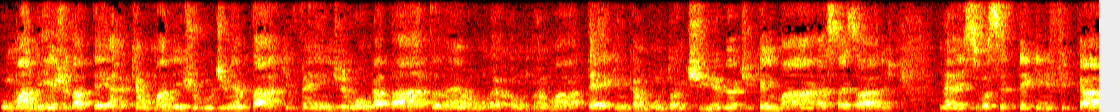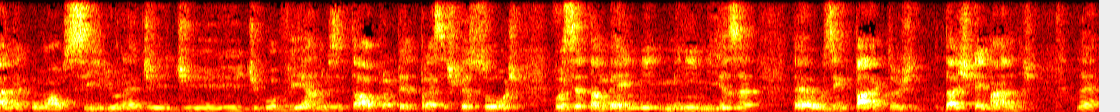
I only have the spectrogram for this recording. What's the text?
o manejo da terra, que é um manejo rudimentar, que vem de longa data, né? É, é, uma técnica muito antiga de queimar essas áreas. Né? E se você tecnificar né, com auxílio né, de, de, de governos e tal para essas pessoas, você também minimiza é, os impactos das queimadas. Né?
